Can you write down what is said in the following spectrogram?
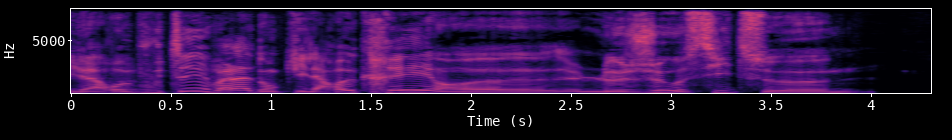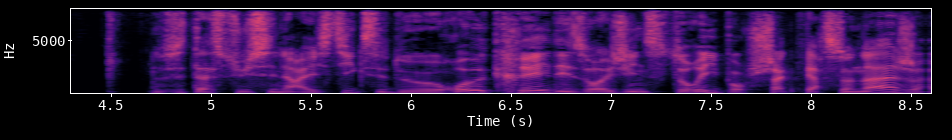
Il a rebooté, voilà, donc il a recréé euh, le jeu aussi de ce cette astuce scénaristique, c'est de recréer des origines story pour chaque personnage,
